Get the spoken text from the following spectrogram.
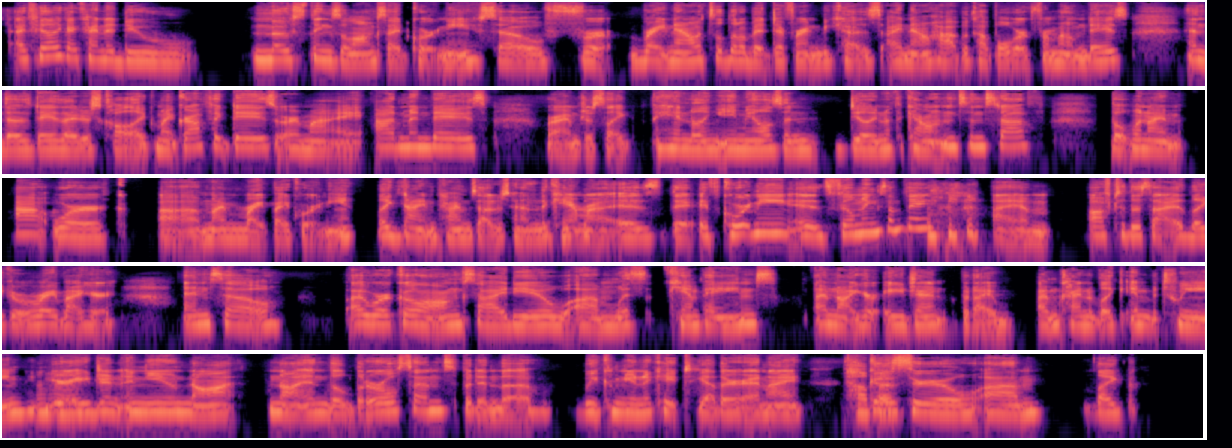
I feel like I kind of do most things alongside Courtney. So for right now, it's a little bit different because I now have a couple work from home days. And those days I just call like my graphic days or my admin days where I'm just like handling emails and dealing with accountants and stuff. But when I'm at work, um, I'm right by Courtney. Like nine times out of 10, the camera is there. If Courtney is filming something, I am off to the side, like right by her. And so I work alongside you um, with campaigns I'm not your agent, but I I'm kind of like in between mm-hmm. your agent and you, not not in the literal sense, but in the we communicate together and I help go us. through um like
